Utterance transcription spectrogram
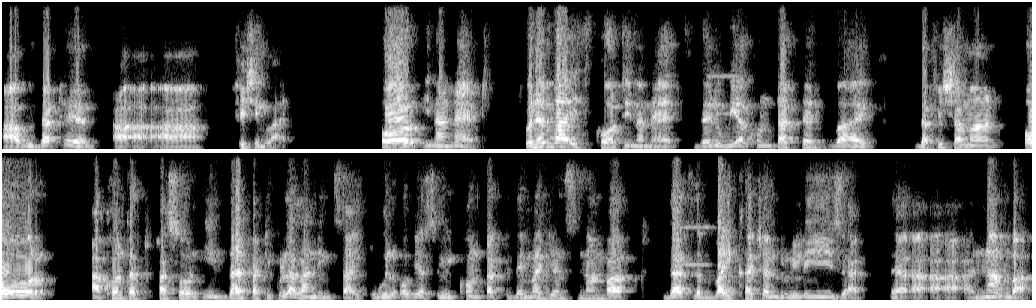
uh, with that uh, uh, uh fishing line or in a net. Whenever it's caught in a net, then we are contacted by the fisherman or a contact person in that particular landing site will obviously contact the emergency number. That's the bycatch and release a, a, a, a, number.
